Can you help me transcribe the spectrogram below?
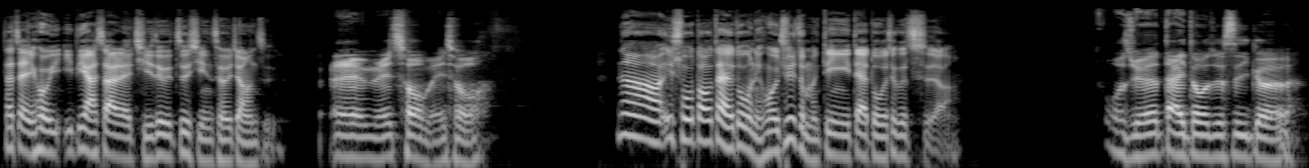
大家以后一定要下来骑这个自行车这样子。哎、欸，没错没错。那一说到怠惰，你会去怎么定义怠惰这个词啊？我觉得怠惰就是一个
